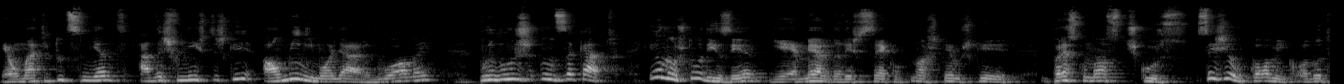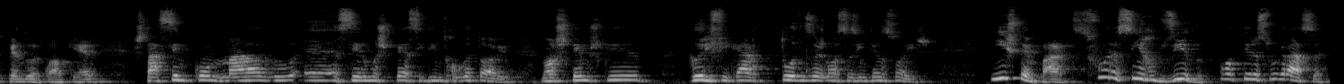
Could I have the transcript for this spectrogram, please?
É uma atitude semelhante à das feministas que, ao mínimo olhar do homem, produz um desacato. Eu não estou a dizer, e é a merda deste século, que nós temos que. Parece que o nosso discurso, seja ele cómico ou de outro pendor qualquer, está sempre condenado a ser uma espécie de interrogatório. Nós temos que clarificar todas as nossas intenções. E isto, em parte, se for assim reduzido, pode ter a sua graça.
